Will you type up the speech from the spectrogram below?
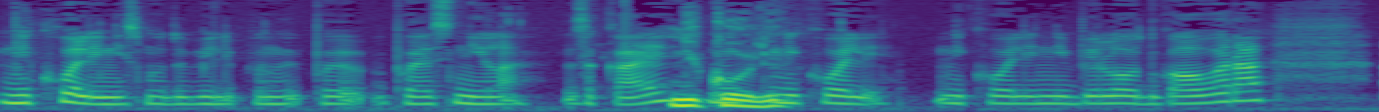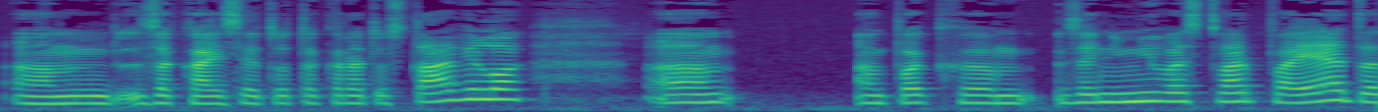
Nikoli nismo dobili pojasnila, zakaj. Nikoli. Nikoli, nikoli ni bilo odgovora, um, zakaj se je to takrat ustavilo. Um, ampak um, zanimiva stvar pa je, da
